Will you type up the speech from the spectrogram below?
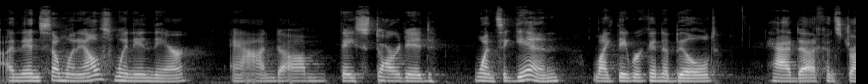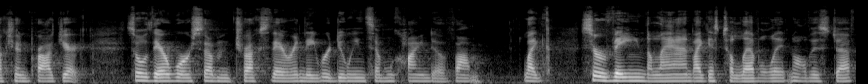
And then someone else went in there and um, they started once again like they were going to build, had a construction project. So there were some trucks there and they were doing some kind of um, like surveying the land, I guess to level it and all this stuff.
